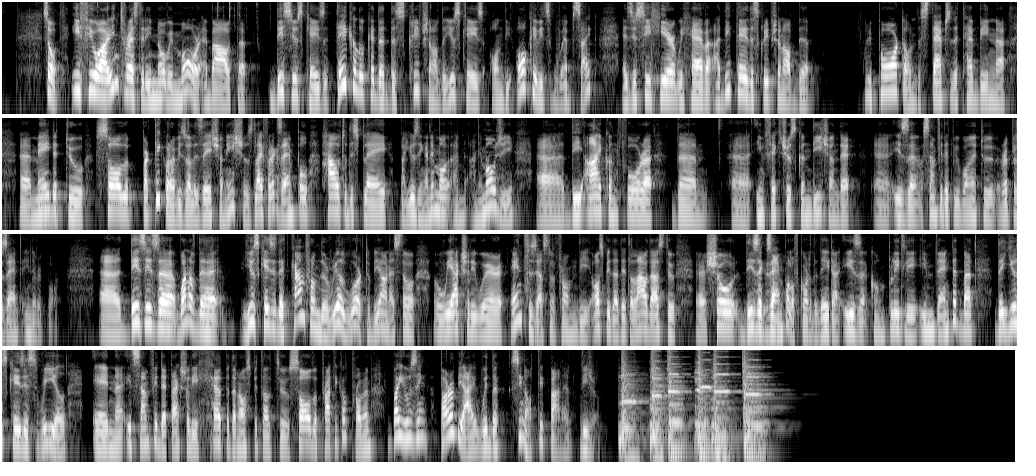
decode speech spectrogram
So if you are interested in knowing more about uh, this use case, take a look at the description of the use case on the OKVIZ website. As you see here, we have a, a detailed description of the report on the steps that have been uh, uh, made to solve particular visualization issues, like, for example, how to display, by using an, emo an, an emoji, uh, the icon for uh, the uh, infectious condition that uh, is something that we wanted to represent in the report. this is one of the use cases that come from the real world, to be honest. So we actually were enthusiasts from the hospital that allowed us to uh, show this example. Of course, the data is uh, completely invented, but the use case is real. And uh, it's something that actually helped an hospital to solve a practical problem by using Power BI with the Synoptic panel visual.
